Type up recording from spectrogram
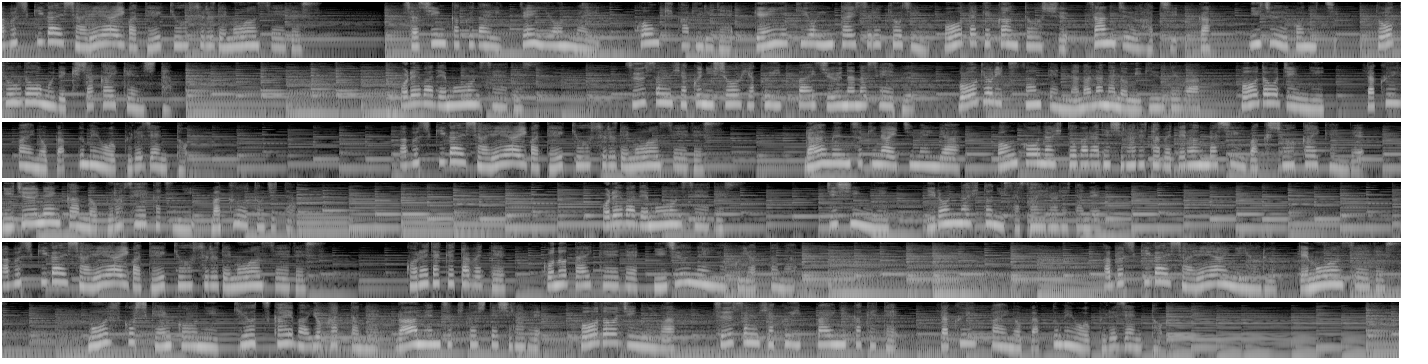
株式会社 AI が提供するデモ音声です。写真拡大全4枚。今季限りで現役を引退する巨人大竹関投手38が25日東京ドームで記者会見した。これはデモ音声です。通算102勝101敗17セーブ、防御率3.77の右腕は報道陣に101杯のカップ麺をプレゼント。株式会社 AI が提供するデモ音声です。ラーメン好きな一面や、温厚な人柄で知られたベテランらしい爆笑会見で、20年間のプロ生活に幕を閉じた。これはデモ音声です。自身にいろんな人に支えられたね。株式会社 AI が提供するデモ音声です。これだけ食べて、この体型で20年よくやったな。株式会社 AI によるデモ音声です。もう少し健康に気を使えばよかったね。ラーメン好きとして知られ、報道陣には通算101杯にかけて101杯のカップ麺をプレゼント。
